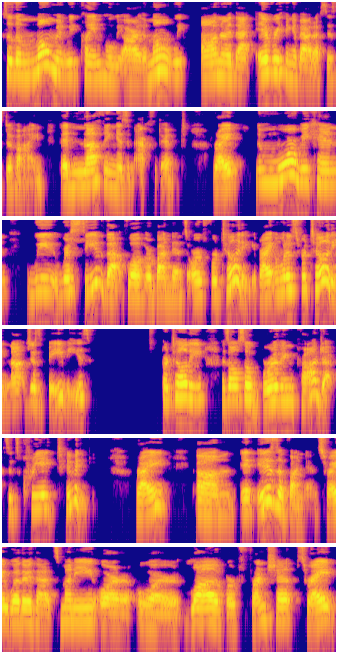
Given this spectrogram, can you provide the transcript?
So the moment we claim who we are, the moment we honor that everything about us is divine, that nothing is an accident, right? The more we can we receive that flow of abundance or fertility, right? And what is fertility? Not just babies. Fertility is also birthing projects. It's creativity, right? Um, it is abundance, right? Whether that's money or or love or friendships, right?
